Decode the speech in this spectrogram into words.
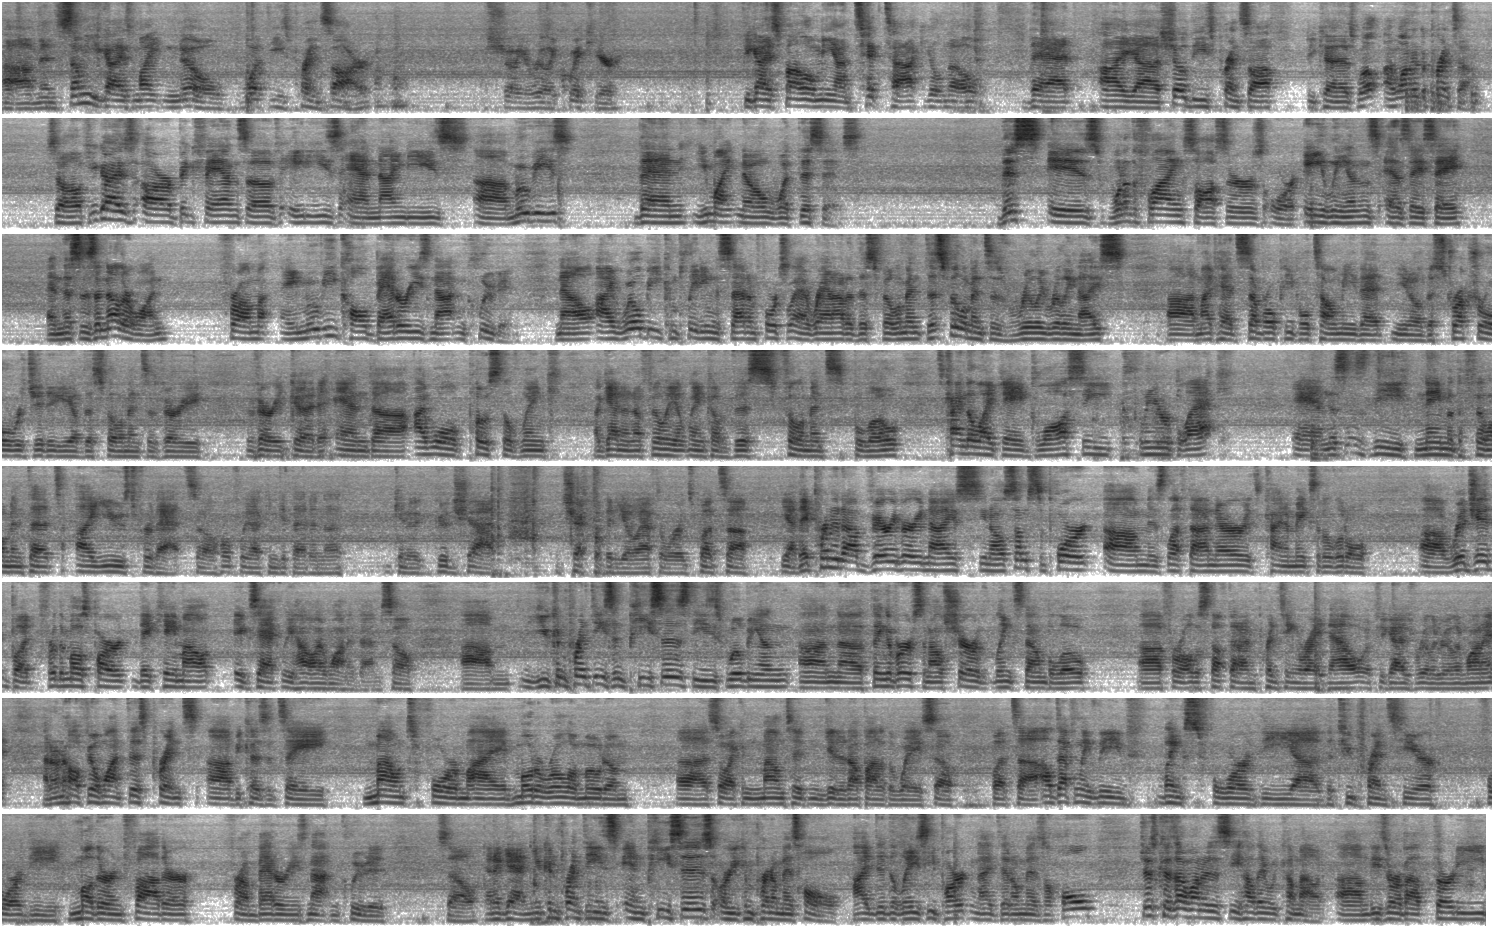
Um, and some of you guys might know what these prints are. Show you really quick here. If you guys follow me on TikTok, you'll know that I uh, showed these prints off because, well, I wanted to print them. So if you guys are big fans of 80s and 90s uh, movies, then you might know what this is. This is one of the flying saucers, or aliens as they say, And this is another one from a movie called Batteries Not Included. Now, I will be completing the set. Unfortunately, I ran out of this filament. This filament is really, really nice. Um, I've had several people tell me that, you know, the structural rigidity of this filament is very, very good. And uh, I will post a link, again, an affiliate link of this filament below. It's kind of like a glossy, clear black. And this is the name of the filament that I used for that. So hopefully I can get that in a, get a good shot. Check the video afterwards. But uh, yeah, they printed out very, very nice. You know, some support um, is left on there. It kind of makes it a little uh, rigid, but for the most part, they came out exactly how I wanted them. So um, you can print these in pieces. These will be on, on uh, Thingiverse, and I'll share links down below uh, for all the stuff that I'm printing right now if you guys really, really want it. I don't know if you'll want this print uh, because it's a mount for my Motorola modem uh, so I can mount it and get it up out of the way. So, but uh, I'll definitely leave links for the uh, the two prints here for the mother and father from batteries not included. So, and again, you can print these in pieces or you can print them as whole. I did the lazy part and I did them as a whole just because I wanted to see how they would come out. Um, these are about 30%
